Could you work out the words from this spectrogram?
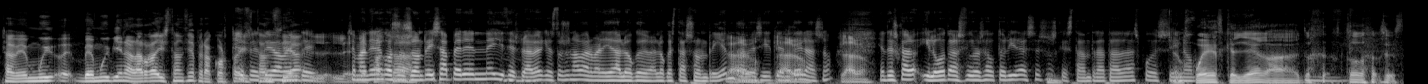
O sea, ve muy, eh, ve muy bien a larga distancia, pero a corta distancia. Efectivamente. le- le- se le mantiene con su sonrisa perenne y dices, pero a ver, que esto es una barbaridad lo que, a lo que estás sonriendo, a Claro, ver si te enteras, ¿no? claro. Entonces, claro, y luego otras figuras de autoridad, esos que están tratadas, pues el no. juez que llega, to- todos estos.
